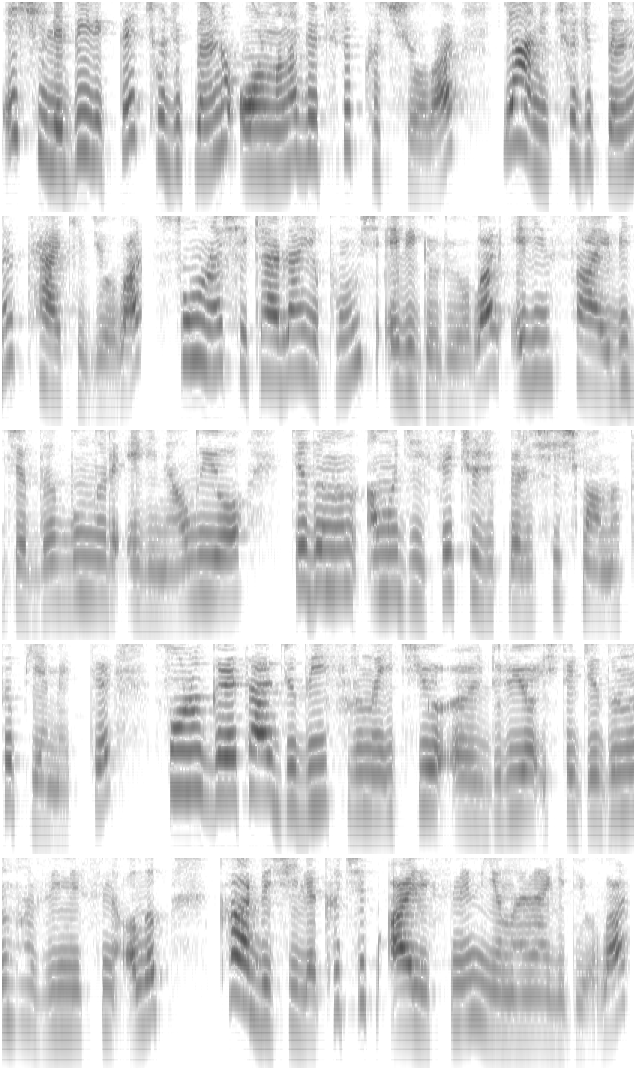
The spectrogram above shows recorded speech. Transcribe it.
eşiyle birlikte çocuklarını ormana götürüp kaçıyorlar. Yani çocuklarını terk ediyorlar. Sonra şekerden yapılmış evi görüyorlar. Evin sahibi cadı bunları evine alıyor. Cadının amacı ise çocukları şişmanlatıp yemekti. Sonra Gretel cadıyı fırına itiyor, öldürüyor. İşte cadının hazinesini alıp kardeşiyle kaçıp ailesinin yanına gidiyorlar.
